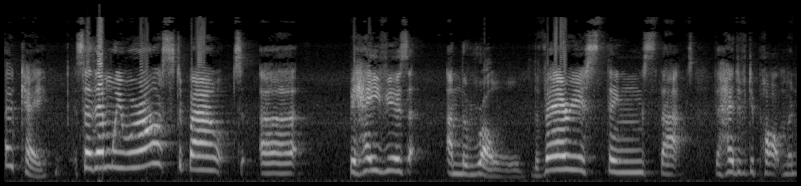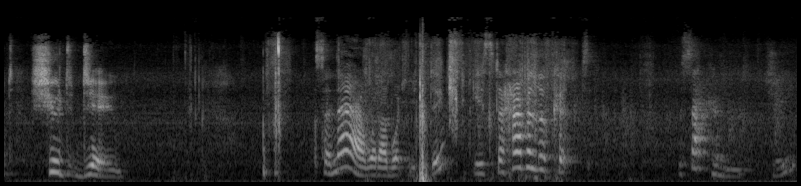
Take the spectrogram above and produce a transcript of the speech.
Okay, so then we were asked about uh, behaviours and the role, the various things that the head of department should do. So now, what I want you to do is to have a look at the second sheet,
